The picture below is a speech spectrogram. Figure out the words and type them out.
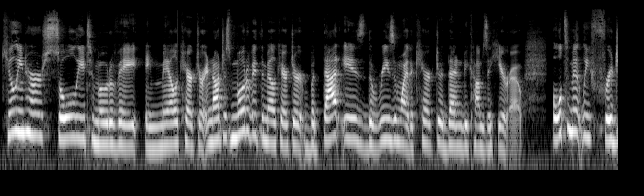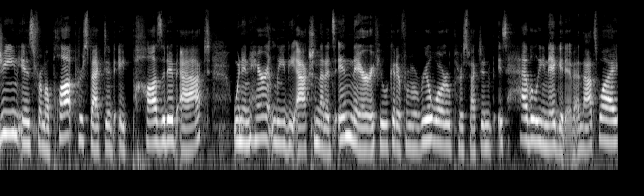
killing her solely to motivate a male character and not just motivate the male character but that is the reason why the character then becomes a hero ultimately fridging is from a plot perspective a positive act when inherently the action that it's in there if you look at it from a real world perspective is heavily negative. And that's why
